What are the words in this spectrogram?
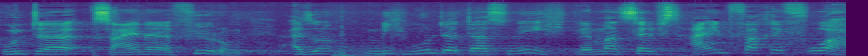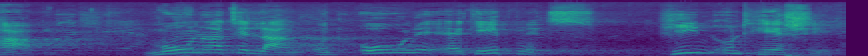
unter seiner Führung. Also mich wundert das nicht, wenn man selbst einfache Vorhaben monatelang und ohne Ergebnis hin und her schiebt.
